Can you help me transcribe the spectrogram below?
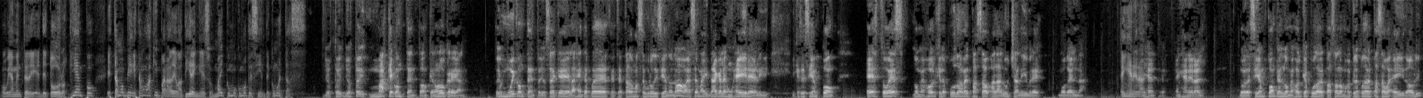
obviamente de, de todos los tiempos. Estamos bien, estamos aquí para debatir en eso. Mike, ¿cómo, cómo te sientes? ¿Cómo estás? Yo estoy, yo estoy más que contento, aunque no lo crean. Estoy muy contento. Yo sé que la gente puede estar más seguro diciendo, no, ese Mike Dagger es un hater y, y que se Punk. Esto es lo mejor que le pudo haber pasado a la lucha libre moderna. En general. Mi gente, en general. Lo de CM Punk es lo mejor que pudo haber pasado, lo mejor que le pudo haber pasado a AEW.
